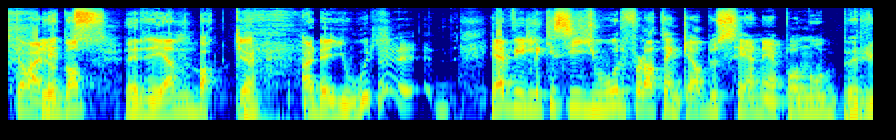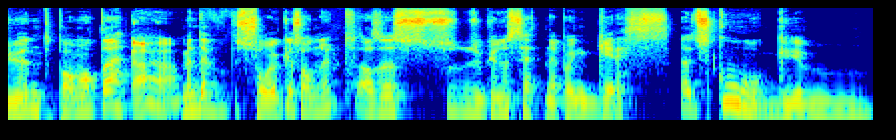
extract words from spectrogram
Skal være litt Jonathan, ren bakke. Er det jord? Jeg vil ikke si jord, for da tenker jeg at du ser ned på noe brunt, på en måte. Ja, ja. Men det så jo ikke sånn ut. Altså, så du kunne sett ned på en gress... eh, Skogbakke.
